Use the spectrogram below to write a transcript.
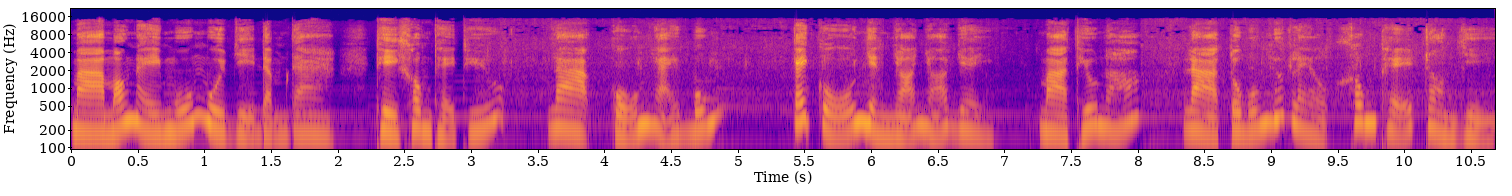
Mà món này muốn mùi vị đậm đà thì không thể thiếu là củ ngải bún. Cái củ nhìn nhỏ nhỏ vậy mà thiếu nó là tô bún nước lèo không thể tròn dị.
